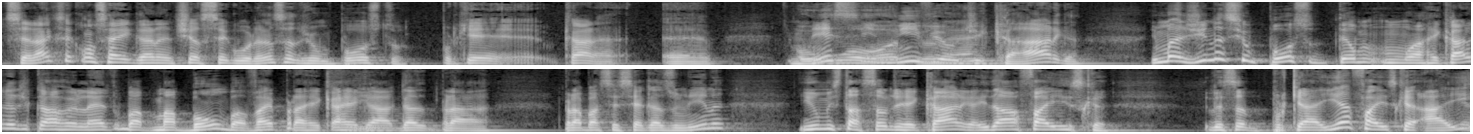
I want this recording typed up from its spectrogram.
Será que você consegue garantir a segurança de um posto? Porque, cara, é, um nesse ou outro, nível né? de carga, imagina se o posto tem um- uma recarga de carro elétrico, uma, bomba vai para recarregar, para abastecer a gasolina, e uma estação de recarga e dá uma faísca. Porque aí a faísca. Aí,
